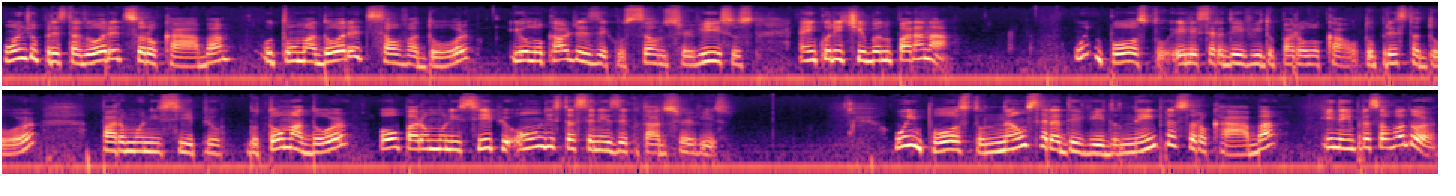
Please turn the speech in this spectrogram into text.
onde o prestador é de Sorocaba, o tomador é de Salvador e o local de execução dos serviços é em Curitiba, no Paraná. O imposto ele será devido para o local do prestador, para o município do tomador ou para o município onde está sendo executado o serviço. O imposto não será devido nem para Sorocaba e nem para Salvador.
